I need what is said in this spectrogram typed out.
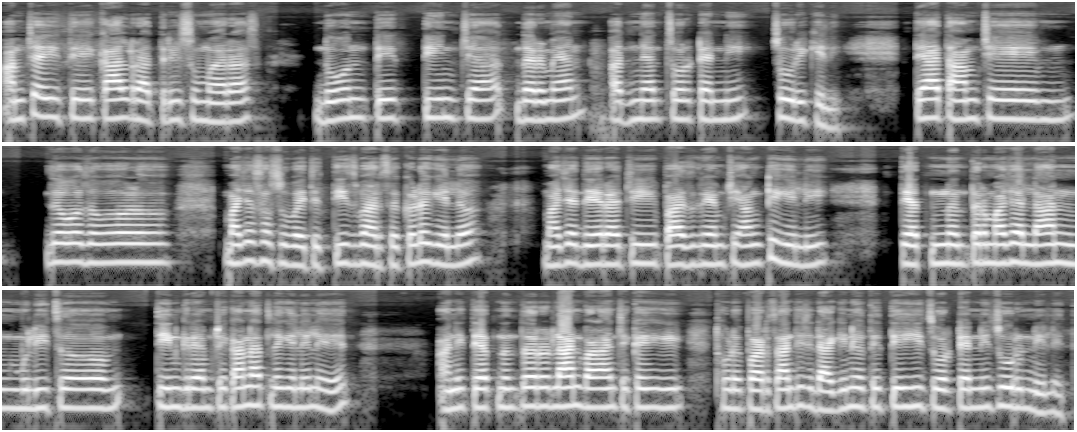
आमच्या इथे काल रात्री सुमारास दोन ते तीनच्या दरम्यान अज्ञात चोरट्यांनी चोरी केली. त्यात आमचे जवळजवळ माझ्या सासूबाईचे तीस भारचं कडं गेलं. माझ्या देराची पाच ग्रॅमची अंगठी गेली. त्यात नंतर माझ्या लहान मुलीचं तीन ग्रॅमचे कानातले गेलेले आहेत. आणि त्यात नंतर लहान बाळांचे काही थोडेफार चांदीचे दागिने होते तेही चोरट्यांनी चोरून नेलेत.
